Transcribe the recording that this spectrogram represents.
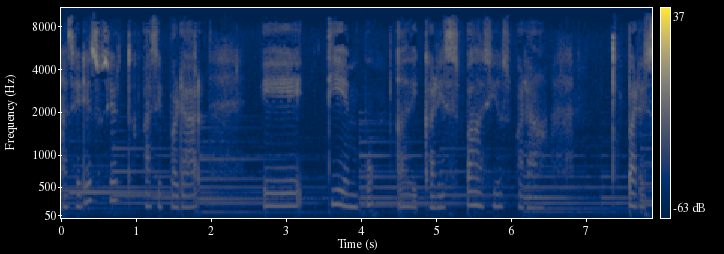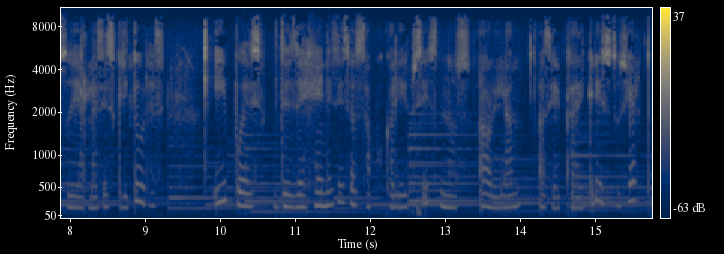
hacer eso, ¿cierto? A separar eh, tiempo, a dedicar espacios para, para estudiar las escrituras. Y pues desde Génesis hasta Apocalipsis nos hablan acerca de Cristo, ¿cierto?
